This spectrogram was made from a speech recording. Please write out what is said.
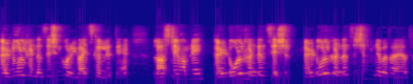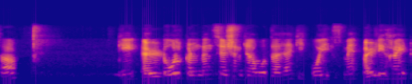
एल्डोल कंडेंसेशन को रिवाइज कर लेते हैं लास्ट टाइम हमने एल्डोल कंडेंसेशन एल्डोल कंडेंसेशन हमने बताया था कि एल्डोल कंडेंसेशन क्या होता है कि कोई इसमें अल्डिहाइड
